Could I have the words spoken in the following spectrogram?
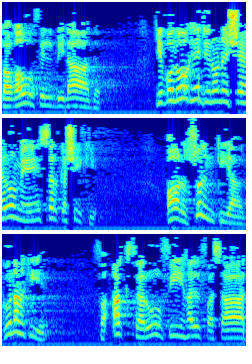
توغف البلاد۔ یہ وہ لوگ ہیں جنہوں نے شہروں میں سرکشی کی اور ظلم کیا، گناہ کیے۔ فی حل فساد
